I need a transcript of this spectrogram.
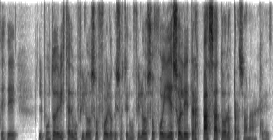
desde el punto de vista de un filósofo y lo que sostiene un filósofo, y eso le traspasa a todos los personajes.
